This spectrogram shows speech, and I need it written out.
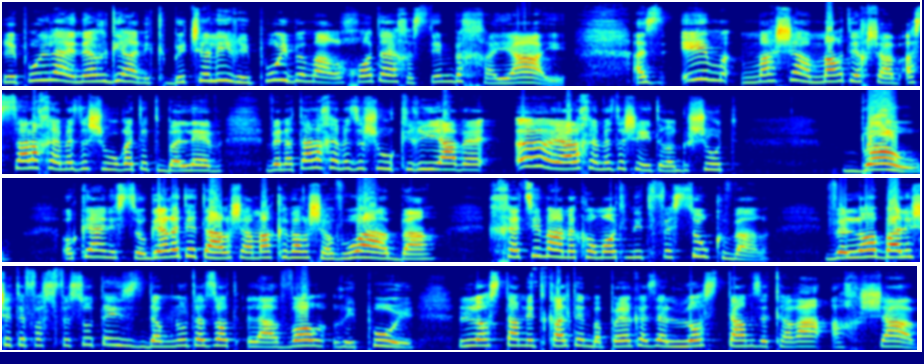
ריפוי לאנרגיה הנקבית שלי, ריפוי במערכות היחסים בחיי. אז אם מה שאמרתי עכשיו עשה לכם איזשהו רטט בלב, ונתן לכם איזשהו קריאה, והיה לכם איזושהי התרגשות, בואו. אוקיי, אני סוגרת את ההרשמה כבר שבוע הבא. חצי מהמקומות נתפסו כבר. ולא בא לי שתפספסו את ההזדמנות הזאת לעבור ריפוי. לא סתם נתקלתם בפרק הזה, לא סתם זה קרה עכשיו.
